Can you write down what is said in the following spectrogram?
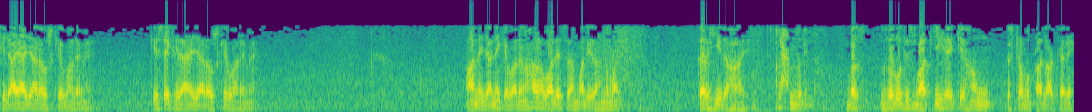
کھلایا جا رہا ہے اس کے بارے میں؟ کیسے کھلایا جا رہا ہے اس کے بارے میں؟ آنے جانے کے بارے میں ہر حوالے سے ہماری رہنمائی کر ہی رہا ہے۔ الحمد بس ضرورت اس بات کی ہے کہ ہم اس کا مطالعہ کریں۔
